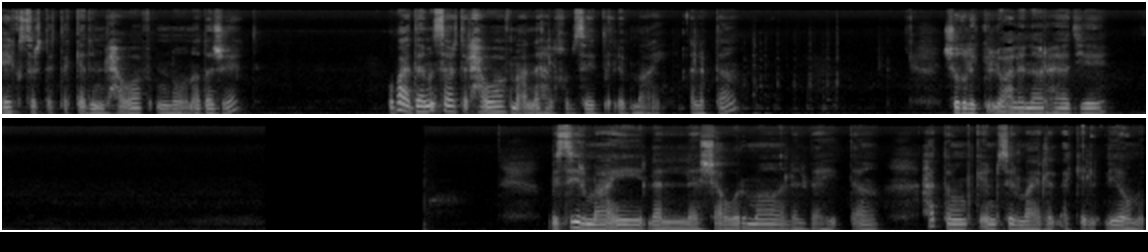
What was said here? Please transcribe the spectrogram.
هيك صرت أتأكد من الحواف إنه نضجت. وبعدها من صارت الحواف معناها الخبزة بتقلب معي. قلبتها؟ شغلي كله على نار هادية. بصير معي للشاورما للباهيتا حتى ممكن بصير معي للأكل اليومي.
